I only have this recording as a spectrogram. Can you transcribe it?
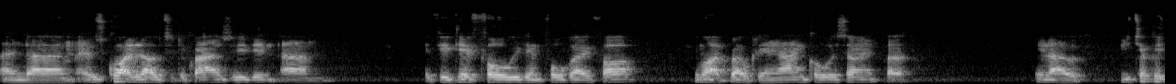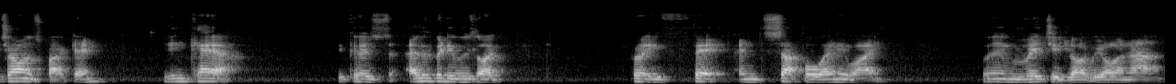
and um, it was quite low to the ground, so you didn't. Um, if you did fall, you didn't fall very far. You might have broken an ankle or something, but you know, you took a chance back then. You didn't care because everybody was like pretty fit and supple anyway. We weren't rigid like we are now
